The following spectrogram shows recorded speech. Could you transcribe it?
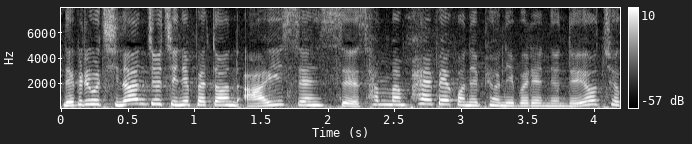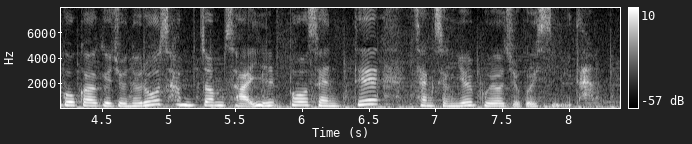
네, 그리고 지난주 진입했던 아이센스 38,800원에 편입을 했는데요. 최고가 기준으로 3.41% 상승률 보여주고 있습니다.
